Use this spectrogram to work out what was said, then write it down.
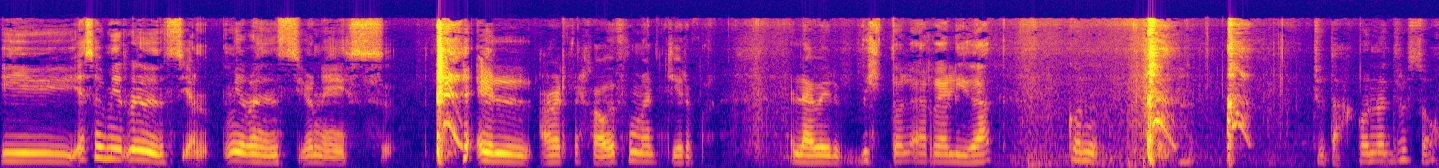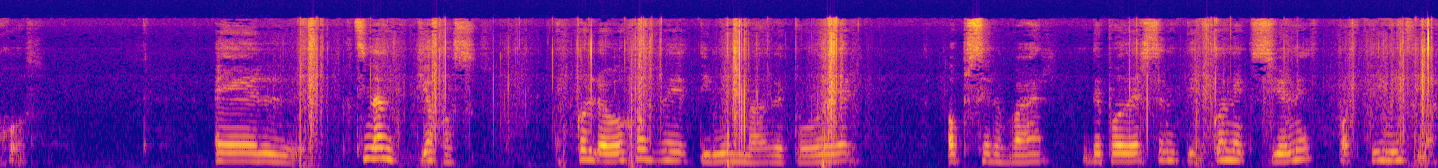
Y esa es mi redención. Mi redención es el haber dejado de fumar hierba, el haber visto la realidad con, con otros ojos, el, sin anteojos, con los ojos de ti misma, de poder observar, de poder sentir conexiones por ti misma.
